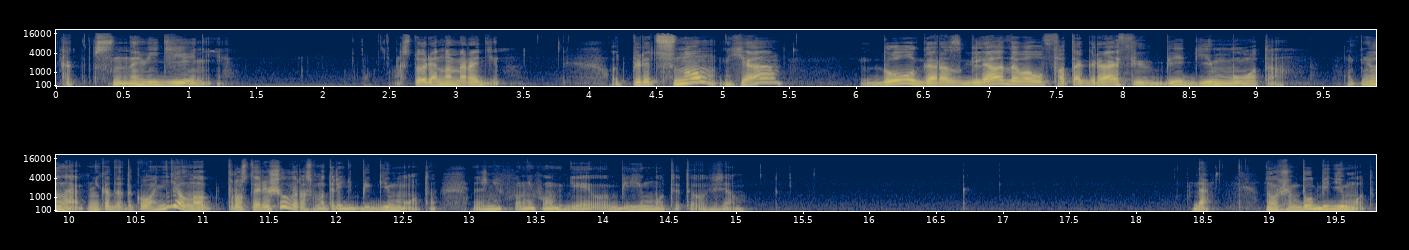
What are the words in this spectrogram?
как в сновидении. История номер один. Вот перед сном я долго разглядывал фотографию бегемота. Вот не знаю, никогда такого не делал, но вот просто решил рассмотреть бегемота. Даже не, не помню, где я его бегемот этого взял. Да. Ну, в общем, был бегемот.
